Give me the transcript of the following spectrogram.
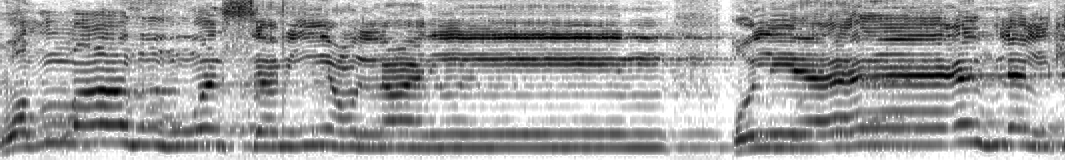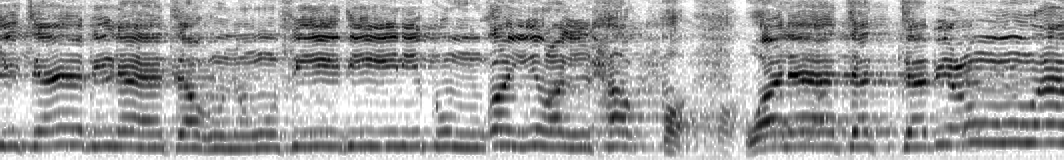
والله هو السميع العليم. قل يا أهل الكتاب لا تغلوا في دينكم غير الحق ولا تتبعوا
